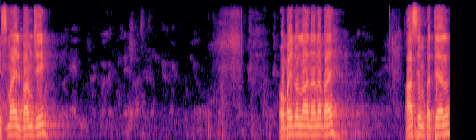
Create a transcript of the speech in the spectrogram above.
إسماعيل بامجي عبيد الله نانا باي عاصم بتيل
